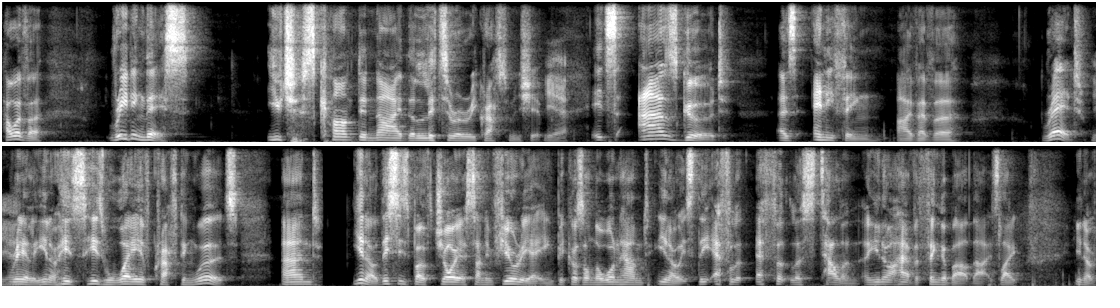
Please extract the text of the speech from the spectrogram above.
however reading this you just can't deny the literary craftsmanship Yeah. it's as good as anything I've ever read. Really, you know, his his way of crafting words, and you know, this is both joyous and infuriating because on the one hand, you know, it's the effort, effortless talent, and you know, I have a thing about that. It's like, you know,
